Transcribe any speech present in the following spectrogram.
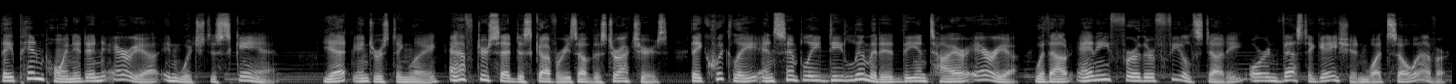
they pinpointed an area in which to scan. Yet, interestingly, after said discoveries of the structures, they quickly and simply delimited the entire area without any further field study or investigation whatsoever.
